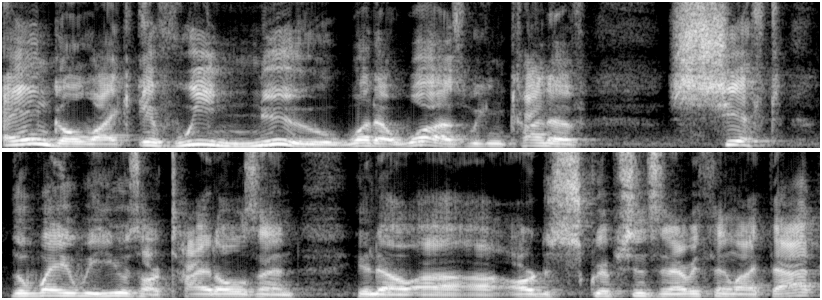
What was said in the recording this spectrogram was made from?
angle. Like, if we knew what it was, we can kind of shift the way we use our titles and you know uh, uh, our descriptions and everything like that.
